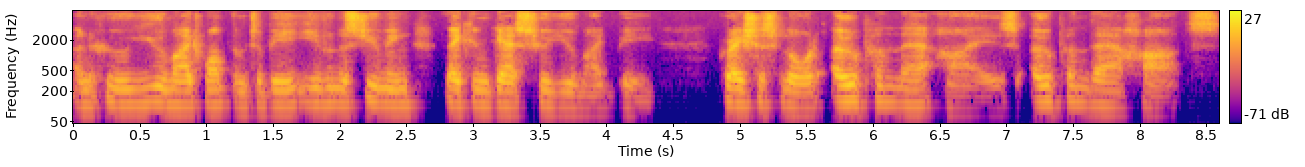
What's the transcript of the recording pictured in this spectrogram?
and who you might want them to be, even assuming they can guess who you might be. Gracious Lord, open their eyes, open their hearts.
